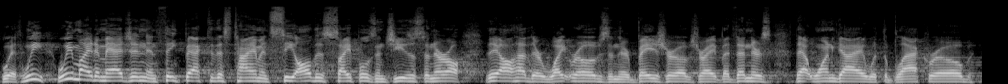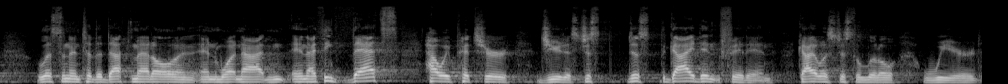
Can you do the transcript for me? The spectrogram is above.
with. We, we might imagine and think back to this time and see all the disciples and Jesus, and they're all, they all have their white robes and their beige robes, right? But then there's that one guy with the black robe listening to the death metal and, and whatnot. And, and I think that's how we picture Judas, just just the guy didn't fit in. Guy was just a little weird,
